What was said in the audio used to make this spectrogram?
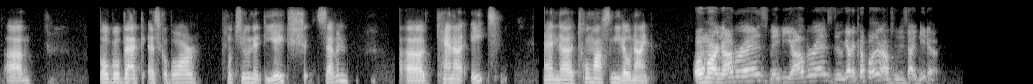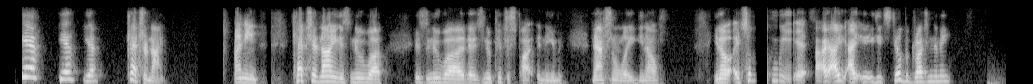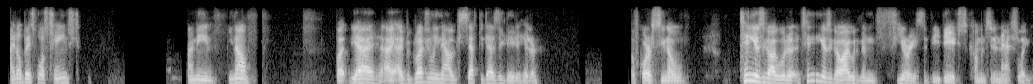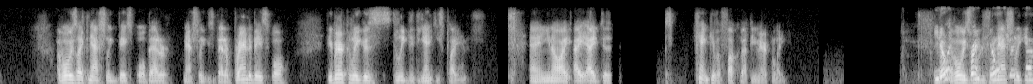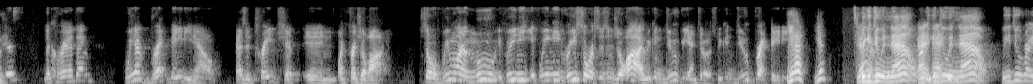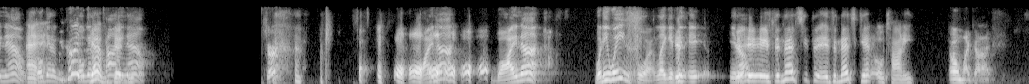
um, Vogelbach Escobar platoon at DH seven, uh, Canha eight, and uh, Tomas Nido nine. Omar Narvaez, maybe Alvarez. We got a couple other options besides Nido. Yeah, yeah, yeah. Catcher nine. I mean, catcher nine is new. Uh, is the new. Uh, there's new pitcher spot in the National League. You know, you know. It took me. I, I, I. It's still begrudging to me. I know baseball's changed. I mean, you know, but yeah, I, I begrudgingly now accept a designated hitter. Of course, you know, ten years ago I would have. Ten years ago I would have been furious at the DH coming to the National League. I've always liked National League baseball better. National League is a better brand of baseball. The American League is the league that the Yankees play in, and you know I I, I just can't give a fuck about the American League. You know what? I've always Frank, rooted for National League The Correa thing. We have Brett Baty now as a trade chip in like for July. So if we want to move, if we need if we need resources in July, we can do Vientos. We can do Brett Baty. Yeah, yeah. yeah. We can do it now. we can and- do it now. We can do it right now. Go get a We go get Yeah, Ohtani that- now. Sure. Why not? Why not? What are you waiting for? Like if If- it, it- you know, if, if the Mets if the, if the Mets get Ohtani, Oh my God.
